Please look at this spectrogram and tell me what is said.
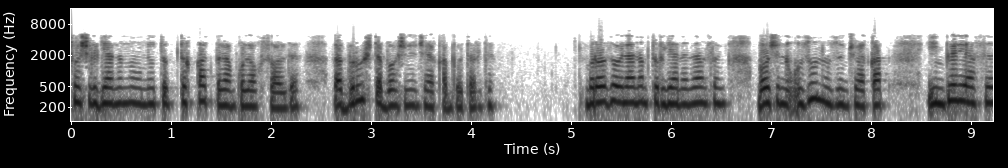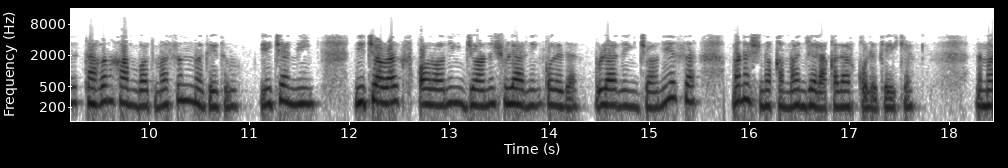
shoshilganini unutib diqqat bilan quloq soldi va bir uchta boshini chayqab o'tirdi. Biroz o'ylanib turganidan so'ng boshini uzun uzun chayqab imperiyasi tag'in ham botmasinmi dedi u. Necha ming necha lak fuqaroning joni shularning qo'lida. Bularning joni esa mana shunaqa manjalaqalar qo'lida ekan. Nima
